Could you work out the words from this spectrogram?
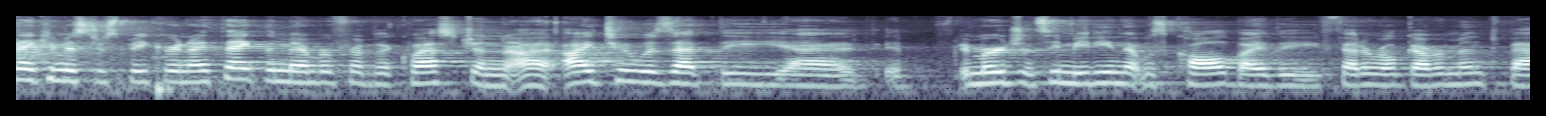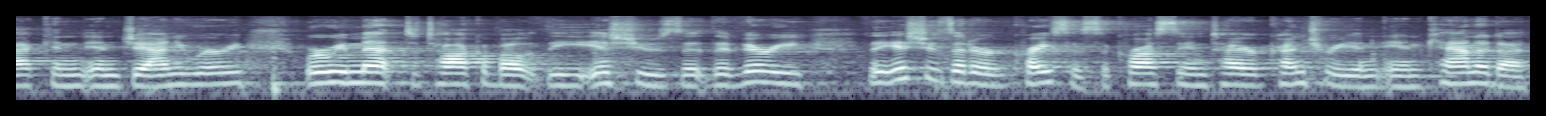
Thank you, Mr. Speaker, and I thank the member for the question. Uh, I too was at the uh, emergency meeting that was called by the federal government back in, in January, where we met to talk about the issues, that the very, the issues that are in crisis across the entire country in, in Canada,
